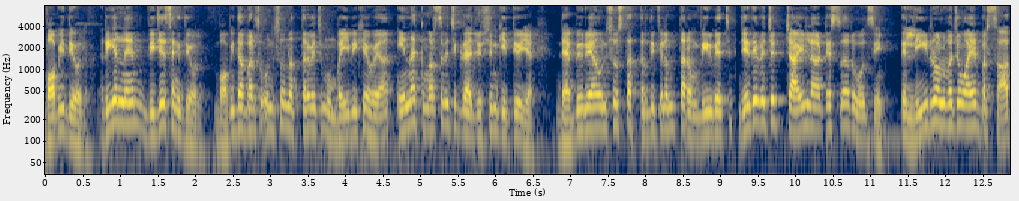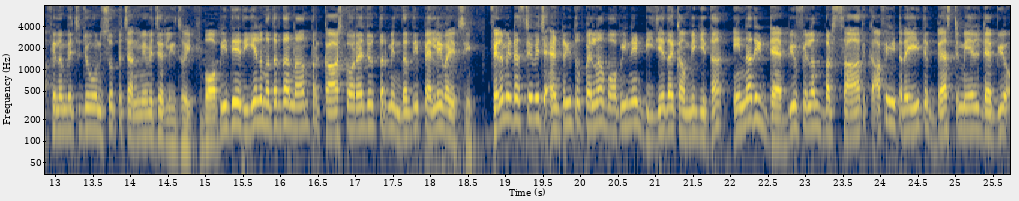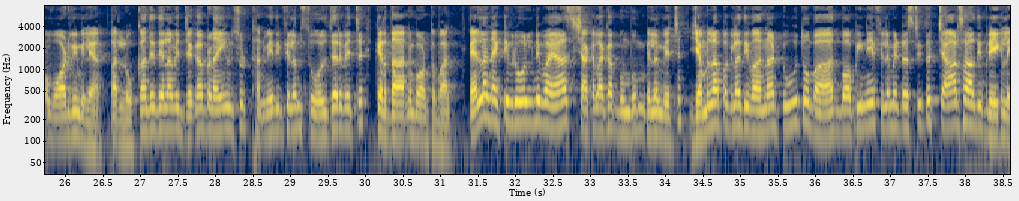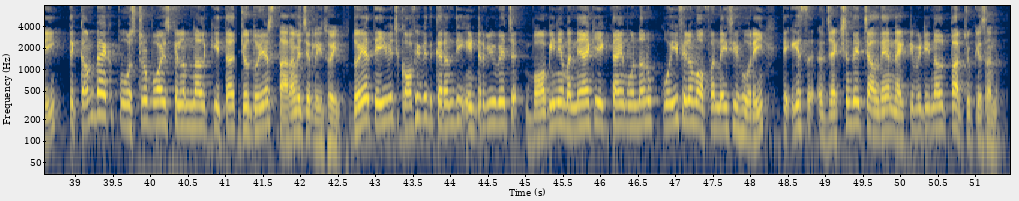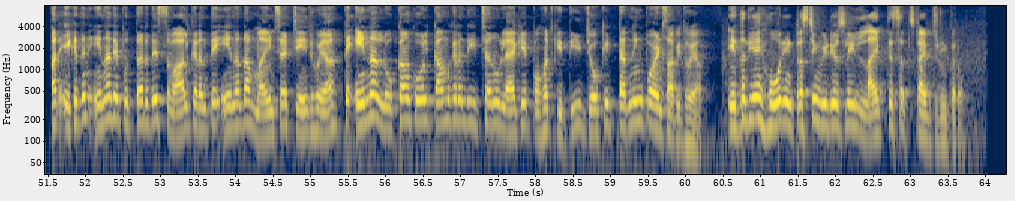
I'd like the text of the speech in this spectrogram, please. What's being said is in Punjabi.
Bobby Deol real name Vijay Singh Deol. Bobby ਦਾ ਬਰਥ 1969 ਵਿੱਚ ਮੁੰਬਈ ਵਿਖੇ ਹੋਇਆ। ਇਹਨਾਂ ਕਮਰਸ ਵਿੱਚ ਗ੍ਰੈਜੂਏਸ਼ਨ ਕੀਤੀ ਹੋਈ ਹੈ। ਡੈਬਿਊ ਰਿਹਾ 1977 ਦੀ ਫਿਲਮ ਧਰਮਵੀਰ ਵਿੱਚ, ਜਿਹਦੇ ਵਿੱਚ ਚਾਈਲਡ ਆਰਟਿਸਟ ਦਾ ਰੋਲ ਸੀ। ਤੇ ਲੀਡ ਰੋਲ ਵਜੋਂ ਆਏ ਬਰਸਾਤ ਫਿਲਮ ਵਿੱਚ ਜੋ 1995 ਵਿੱਚ ਰਿਲੀਜ਼ ਹੋਈ। ਬੌਬੀ ਦੇ ਰੀਅਲ ਮਦਰ ਦਾ ਨਾਮ ਪ੍ਰਕਾਸ਼ ਕੌਰ ਹੈ, ਜੋ ਧਰਮਿੰਦਰ ਦੀ ਪਹਿਲੀ ਵਾਈਫ ਸੀ। ਫਿਲਮ ਇੰਡਸਟਰੀ ਵਿੱਚ ਐਂਟਰੀ ਤੋਂ ਪਹਿਲਾਂ ਬੌਬੀ ਨੇ ਡੀਜੇ ਦਾ ਕੰਮ ਵੀ ਕੀਤਾ। ਇਹਨਾਂ ਦੀ ਡੈਬਿਊ ਫਿਲਮ ਬਰਸਾਤ ਕਾਫੀ ਹਿੱਟ ਰਹੀ ਤੇ ਬੈਸਟ ਮੇਲ ਡੈਬਿਊ ਅਵਾਰਡ ਵੀ ਮਿਲਿਆ। ਪਰ ਲੋਕਾਂ ਦੇ ਦਿਲਾਂ ਵਿੱਚ ਜਗ੍ਹਾ ਬਣਾਈ 1998 ਦੀ ਫਿਲਮ ਸੋਲਜਰ ਵਿੱਚ ਕਿਰਦਾਰ ਨਿਭਾਉਣ ਤੋਂ ਬਾਅਦ। ਪਹਿਲਾ ਨੈਗੇਟਿਵ ਰੋਲ ਨਿਭਾਇਆ ਸ਼ਕਲਾਕਾ ਬੁੰਮ ਬੁੰਮ ਫਿਲਮ ਵਿੱਚ। ਯਮਲਾ ਪਗਲਾ ਦੀਵਾਨਾ 2 ਤੋਂ ਬਾਅਦ ਬੌਬੀ ਨੇ ਫਿਲਮ ਇੰਡਸਟਰੀ ਤੋਂ 4 ਸਾਲ ਦੀ ਬ੍ਰੇਕ ਲਈ ਤੇ ਕਮਬੈਕ ਪੋਸਟਰ ਬॉयਜ਼ ਫਿਲਮ ਨਾਲ ਕੀਤਾ, ਜੋ 2017 ਵਿੱਚ ਰਿਲੀਜ਼ ਹੋਈ। 2023 ਵਿੱਚ ਕਾਫੀ ਵਿਦ ਕਰਨ ਦੀ ਇੰਟਰਵਿਊ ਵਿੱਚ ਬੌਬੀ ਨੇ ਮੰਨਿਆ ਕਿ ਇੱਕ ਟਾਈਮ ਉਹਨਾਂ ਨੂੰ ਕੋਈ ਫਿਲਮ ਆਫਰ ਨਹੀਂ ਸੀ ਹੋ ਰਹੀ ਤੇ ਇਸ ਰਿਜੈਕਸ਼ਨ ਦੇ ਚੱਲਦਿਆਂ ਨੈਗੇਟਿਵਿਟੀ ਨਾਲ ਭਰ ਚੁੱਕੇ ਸਨ। ਪਰ ਇੱਕ ਦਿਨ ਇਹਨਾਂ ਦੇ ਪੁੱਤਰ ਦੇ ਸਵਾਲ ਕਰਨ ਤੇ ਇਹਨਾਂ ਦਾ ਮਾਈਂਡਸੈਟ ਚੇਂਜ ਹੋਇਆ ਤੇ ਇਹਨਾਂ ਲੋਕਾਂ ਕੋਲ ਕੰਮ ਕਰਨ ਦੀ ਇੱਛਾ ਨੂੰ ਲੈ ਕੇ ਪਹੁੰਚ ਕੀਤੀ, ਜੋ ਕਿ ਟਰਨਿੰਗ ਪੁਆਇੰਟ ਸਾਬਿਤ ਹੋਇਆ। ਇਦਾਂ ਦੀਆਂ ਹੋਰ ਇੰਟਰਸਟਿੰਗ ਵੀਡੀਓਜ਼ ਲਈ ਲਾਈਕ ਤੇ ਸਬਸਕ੍ਰਾਈਬ ਜ਼ਰੂਰ ਕਰੋ।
